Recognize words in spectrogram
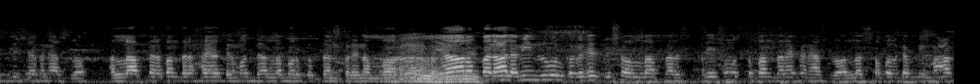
উদ্দেশ্যে এখানে আসলো আল্লাহ আপনার বান্দার হায়াতের মধ্যে আল্লাহ বরকত দান করেন আল্লাহ ইয়া রাব্বাল আলামিন রুহুল কবিরেজ বিষয় আল্লাহ আপনার যে সমস্ত বান্দারা এখানে আসলো আল্লাহ সকলকে আপনি মাফ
